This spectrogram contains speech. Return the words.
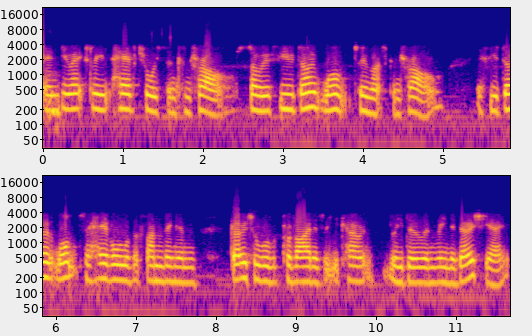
and you actually have choice and control. So if you don't want too much control, if you don't want to have all of the funding and go to all the providers that you currently do and renegotiate,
